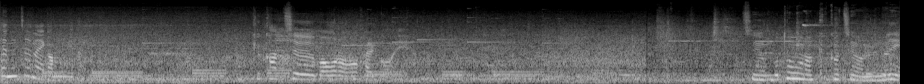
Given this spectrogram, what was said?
텐진에 갑니다. 규카츠 먹으러 갈 거예요. 지금 모토무라 규카츠에 왔는데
